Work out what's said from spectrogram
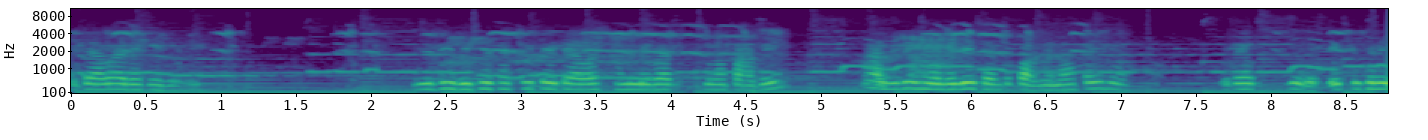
এটা আবার রেখে দেবে। যদি বেঁচে থাকে তো এটা আবার সামনেবার তোমার পাবে। আর যদি মরে যায় তাহলে তো পাবে না, তাই না? এটা একটুখানি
